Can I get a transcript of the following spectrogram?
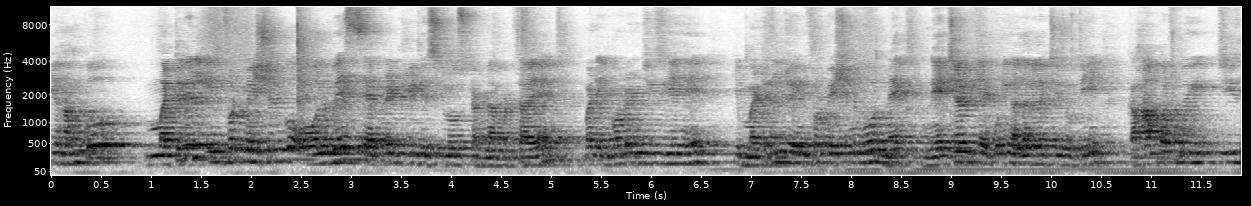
कि हमको मटेरियल इंफॉर्मेशन को ऑलवेज सेपरेटली डिस्क्लोज करना पड़ता है। बट इंपॉर्टेंट चीज़ ये है कि मटेरियल जो इंफॉर्मेशन है वो नेचर के अकॉर्डिंग अलग अलग चीज़ होती है। कहाँ पर कोई चीज़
